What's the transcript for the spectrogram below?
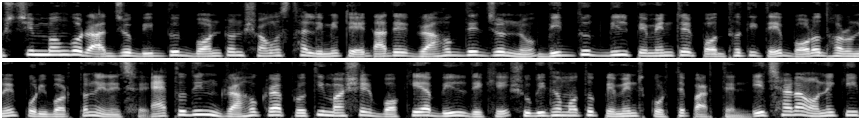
পশ্চিমবঙ্গ রাজ্য বিদ্যুৎ বন্টন সংস্থা লিমিটেড তাদের গ্রাহকদের জন্য বিদ্যুৎ বিল পেমেন্টের পদ্ধতিতে বড় ধরনের পরিবর্তন এনেছে। এতদিন গ্রাহকরা প্রতি মাসের বকেয়া বিল দেখে সুবিধামতো পেমেন্ট করতে পারতেন। এছাড়া অনেকেই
